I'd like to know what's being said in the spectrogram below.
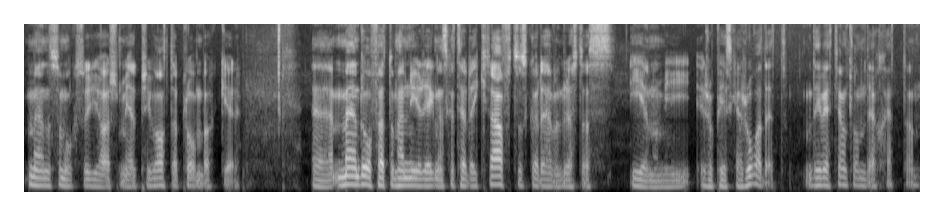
men som också görs med privata plånböcker. Eh, men då för att de här nya reglerna ska träda i kraft så ska det även röstas igenom i Europeiska rådet. Det vet jag inte om det har skett än.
